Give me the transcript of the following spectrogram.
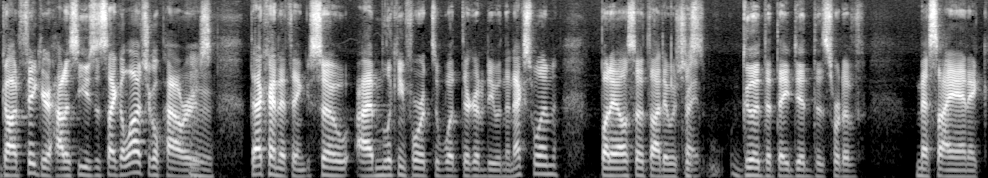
God figure? How does he use his psychological powers? Mm-hmm. That kind of thing. So I'm looking forward to what they're going to do in the next one. But I also thought it was just good that they did the sort of messianic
